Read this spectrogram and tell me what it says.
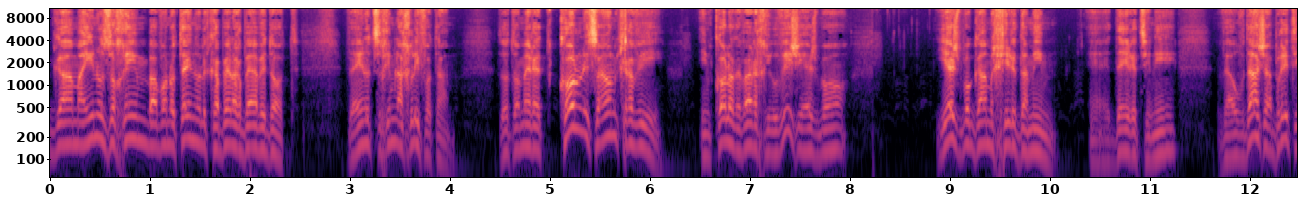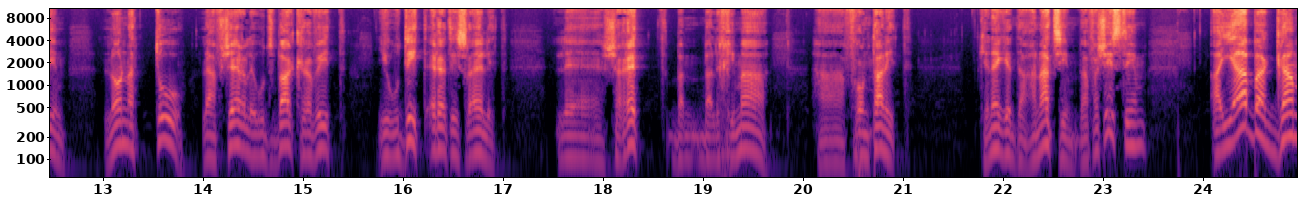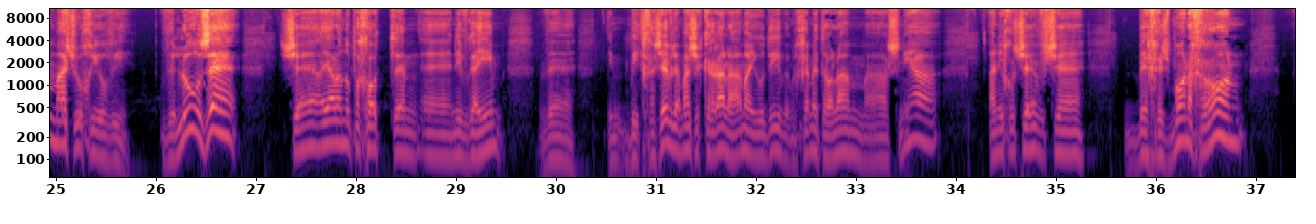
גם היינו זוכים בעוונותינו לקבל הרבה אבדות, והיינו צריכים להחליף אותם. זאת אומרת, כל ניסיון קרבי, עם כל הדבר החיובי שיש בו, יש בו גם מחיר דמים די רציני, והעובדה שהבריטים לא נטו לאפשר לעוצבה קרבית יהודית ארץ ישראלית לשרת ב- בלחימה הפרונטלית כנגד הנאצים והפשיסטים, היה בה גם משהו חיובי. ולו זה שהיה לנו פחות אה, אה, נפגעים, ובהתחשב למה שקרה לעם היהודי במלחמת העולם השנייה, אני חושב שבחשבון אחרון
